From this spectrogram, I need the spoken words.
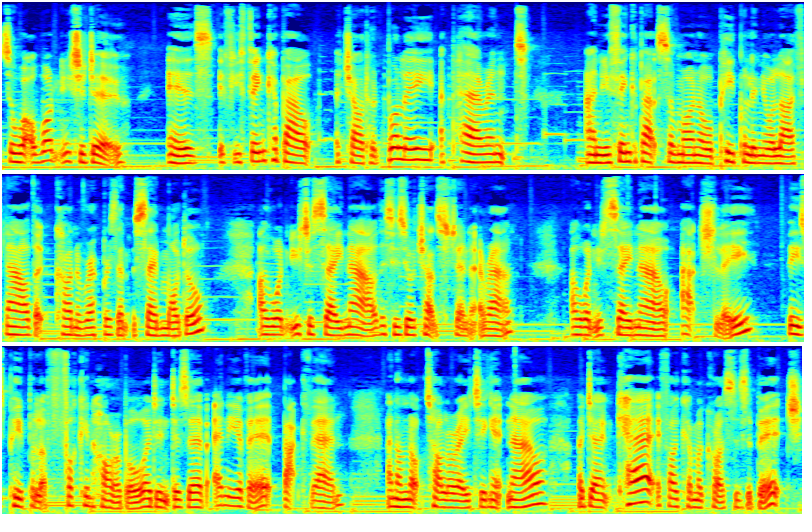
So, what I want you to do is if you think about a childhood bully, a parent, and you think about someone or people in your life now that kind of represent the same model, I want you to say now, this is your chance to turn it around. I want you to say now, actually, these people are fucking horrible. I didn't deserve any of it back then, and I'm not tolerating it now. I don't care if I come across as a bitch.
